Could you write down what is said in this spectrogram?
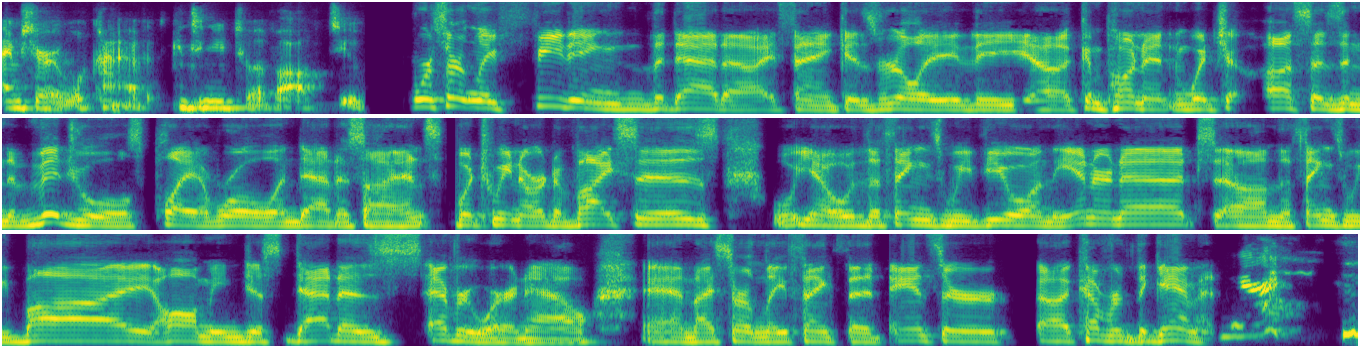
I'm sure it will kind of continue to evolve too we're certainly feeding the data, I think, is really the uh, component in which us as individuals play a role in data science between our devices, you know, the things we view on the internet, um, the things we buy. All, I mean, just data's everywhere now. And I certainly think that Answer uh, covered the gamut. Yeah.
